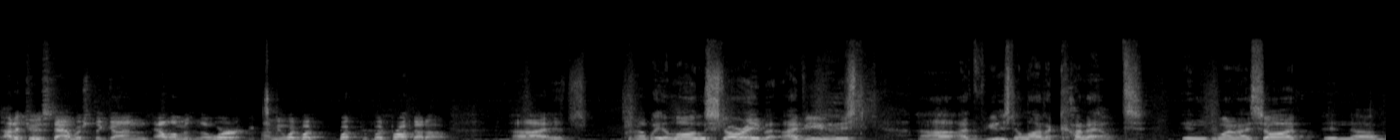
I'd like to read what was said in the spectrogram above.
How did you establish the gun element in the work? I mean, what what what what brought that up? Uh, it's probably a long story, but I've used uh, I've used a lot of cutouts. In one I saw in um,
